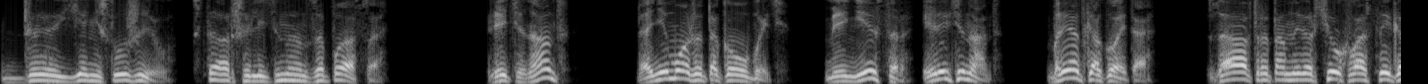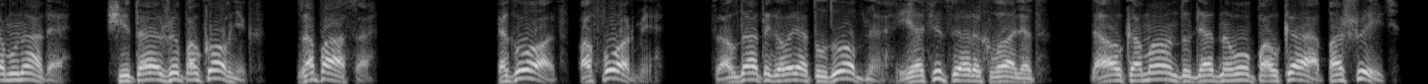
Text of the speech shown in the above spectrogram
Да я не служил, старший лейтенант запаса. Лейтенант? Да не может такого быть. Министр и лейтенант. Бред какой-то. Завтра там наверчу хвосты кому надо. Считаю уже полковник. Запаса. Так вот, по форме. Солдаты говорят удобно, и офицеры хвалят. Дал команду для одного полка пошить.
